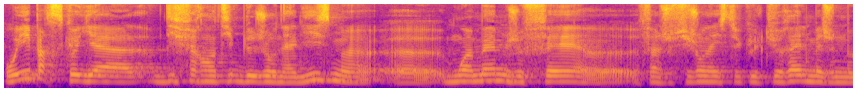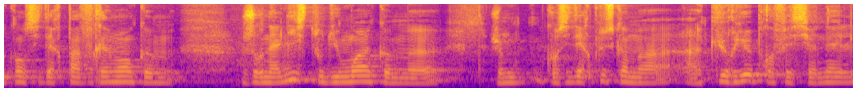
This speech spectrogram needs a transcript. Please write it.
Oui, parce qu'il y a différents types de journalisme. Euh, moi-même, je fais, euh, enfin, je suis journaliste culturel, mais je ne me considère pas vraiment comme journaliste, ou du moins comme, euh, je me considère plus comme un, curieux professionnel.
